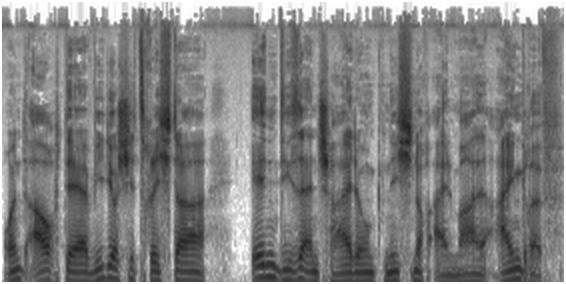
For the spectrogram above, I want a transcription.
und auch der Videoschiedsrichter in diese Entscheidung nicht noch einmal eingriff.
